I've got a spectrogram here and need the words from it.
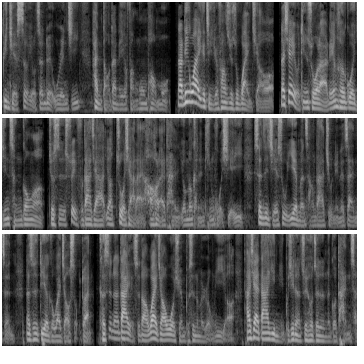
并且设有针对无人机和导弹的一个防空泡沫。那另外一个解决方式就是外交哦。那现在有听说了，联合国已经成功哦，就是说服大家要坐下来好好来谈有没有可能停火协议，甚至结束也门长达九年的战争。那这是第二个外交手段，可是呢，大家也知道外交斡旋不是那么容易哦。他现在答应你，不见得最后真的能够谈成。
